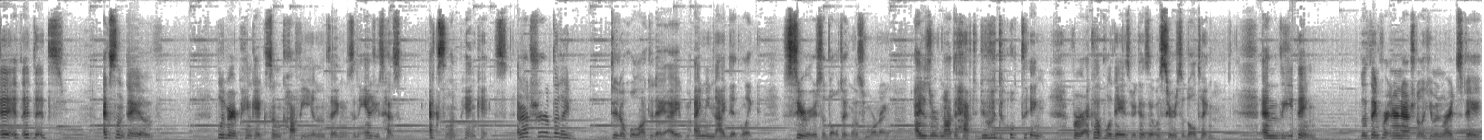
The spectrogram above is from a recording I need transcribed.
it, it, it's excellent day of blueberry pancakes and coffee and things. And Angie's has excellent pancakes. I'm not sure that I did a whole lot today. I I mean I did like serious adulting this morning. I deserve not to have to do adulting for a couple of days because it was serious adulting. And the thing, the thing for International Human Rights Day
